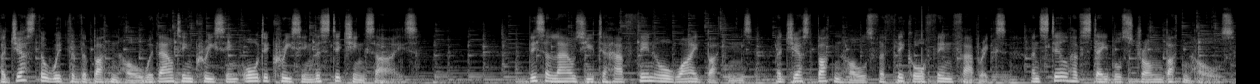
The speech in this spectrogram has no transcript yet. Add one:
Adjust the width of the buttonhole without increasing or decreasing the stitching size. This allows you to have thin or wide buttons, adjust buttonholes for thick or thin fabrics, and still have stable strong buttonholes.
